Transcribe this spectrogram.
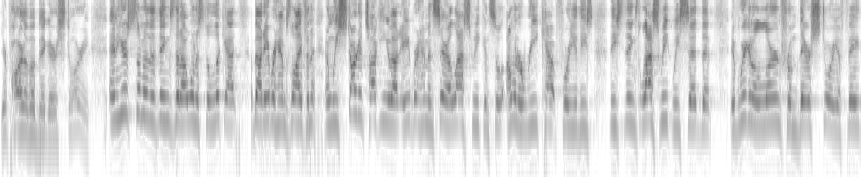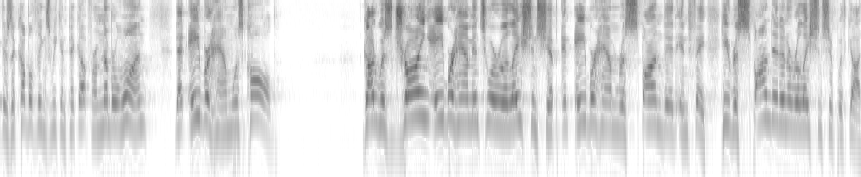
You're part of a bigger story. And here's some of the things that I want us to look at about Abraham's life. And, and we started talking about Abraham and Sarah last week. And so I want to recap for you these, these things. Last week we said that if we're going to learn from their story of faith, there's a couple things we can pick up from. Number one, that Abraham was called. God was drawing Abraham into a relationship, and Abraham responded in faith. He responded in a relationship with God.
